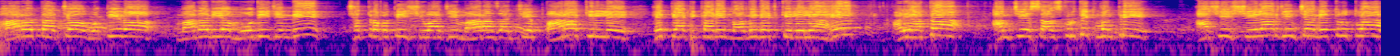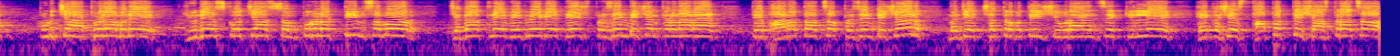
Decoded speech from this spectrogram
भारताच्या वतीनं माननीय मोदीजींनी छत्रपती शिवाजी महाराजांचे बारा किल्ले हे त्या ठिकाणी नॉमिनेट केलेले आहेत. आणि आता आमचे सांस्कृतिक मंत्री आशिष शेलारजींच्या नेतृत्वात पुढच्या आठवड्यामध्ये युनेस्कोच्या संपूर्ण टीम समोर जगातले वेगवेगळे देश प्रेझेंटेशन करणार आहेत. ते भारताचं प्रेझेंटेशन म्हणजे छत्रपती शिवरायांचे किल्ले हे कसे स्थापत्य शास्त्राचा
